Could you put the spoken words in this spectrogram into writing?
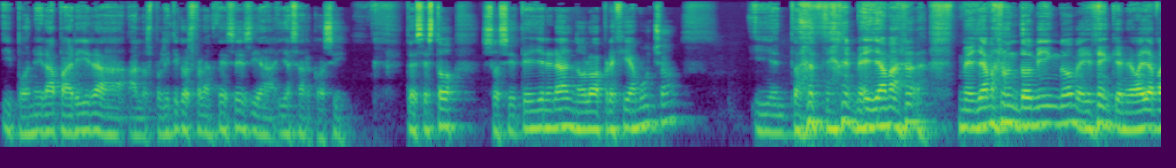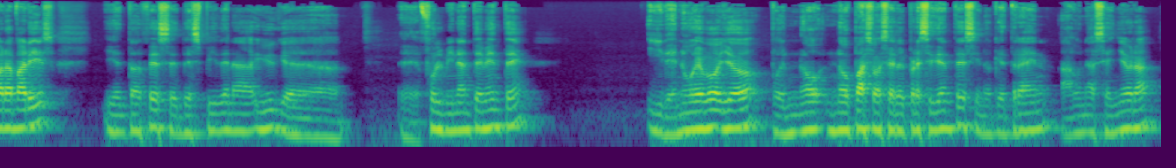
y poner a parir a, los políticos franceses y a Sarkozy. Entonces esto Societe General no lo aprecia mucho Y entonces me llaman, me llaman un domingo, me dicen que me vaya para París y entonces se despiden a Hugues eh, fulminantemente y de nuevo yo pues no, no paso a ser el presidente, sino que traen a una señora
